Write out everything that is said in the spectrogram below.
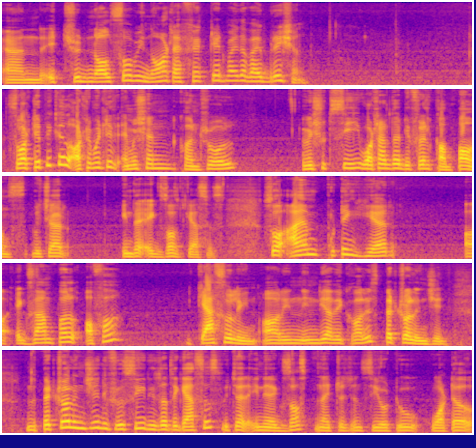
and it should also be not affected by the vibration. So, a typical automotive emission control we should see what are the different compounds which are in the exhaust gases. So, I am putting here a example of a gasoline or in India we call it petrol engine. In the petrol engine if you see these are the gases which are in exhaust nitrogen, CO2, water,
